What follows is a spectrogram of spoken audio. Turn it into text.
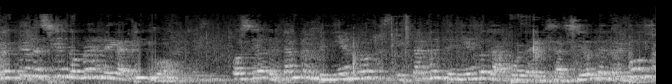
lo están haciendo más negativo. O sea, lo están manteniendo, están manteniendo la polarización del reposo.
